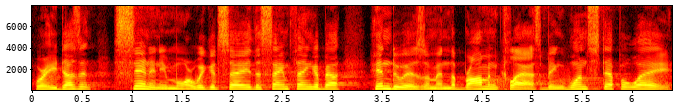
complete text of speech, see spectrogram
where he doesn't sin anymore. We could say the same thing about Hinduism and the Brahmin class being one step away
